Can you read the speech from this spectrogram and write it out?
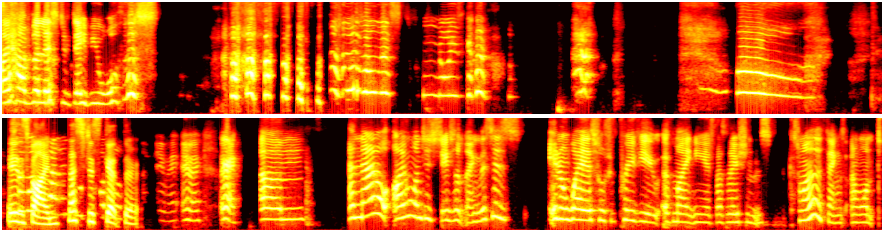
I have the list of debut authors there's all this noise going oh it's Someone fine challenge let's just get huddle. through it. anyway, anyway, okay. Um, and now I wanted to do something. This is, in a way, a sort of preview of my New Year's resolutions. Because one of the things I want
